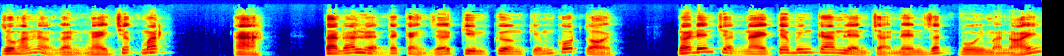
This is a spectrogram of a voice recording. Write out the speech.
dù hắn ở gần ngay trước mắt. À, ta đã luyện tới cảnh giới kim cương kiếm cốt rồi. Nói đến chuyện này Tiêu Binh Cam liền trở nên rất vui mà nói.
